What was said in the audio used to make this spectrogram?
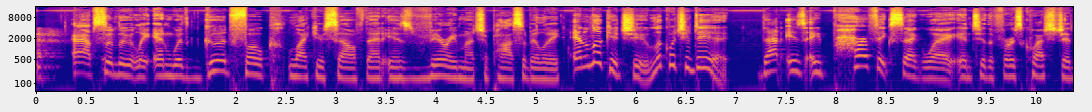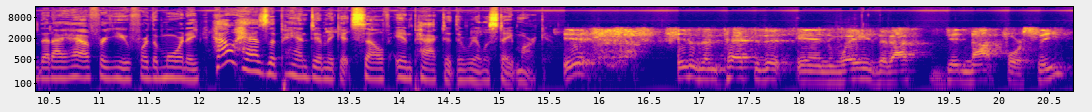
Absolutely. And with good folk like yourself, that is very much a possibility. And look at you. Look what you did. That is a perfect segue into the first question that I have for you for the morning. How has the pandemic itself impacted the real estate market? It it has impacted it in ways that I did not foresee.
